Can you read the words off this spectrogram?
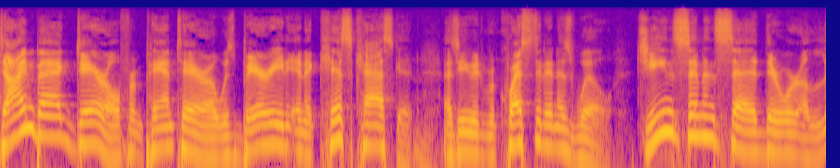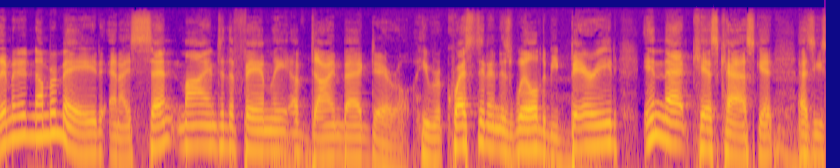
Dimebag Darrell from Pantera was buried in a Kiss casket as he had requested in his will. Gene Simmons said there were a limited number made, and I sent mine to the family of Dimebag Darrell. He requested in his will to be buried in that Kiss casket as he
